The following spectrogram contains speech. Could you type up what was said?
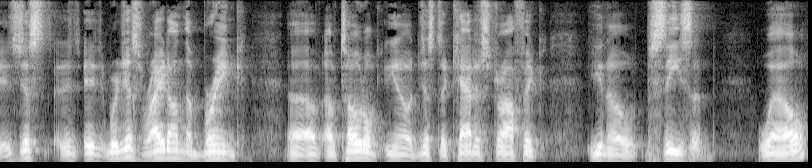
it's just it, it, we're just right on the brink uh, of, of total, you know, just a catastrophic, you know, season. Well,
